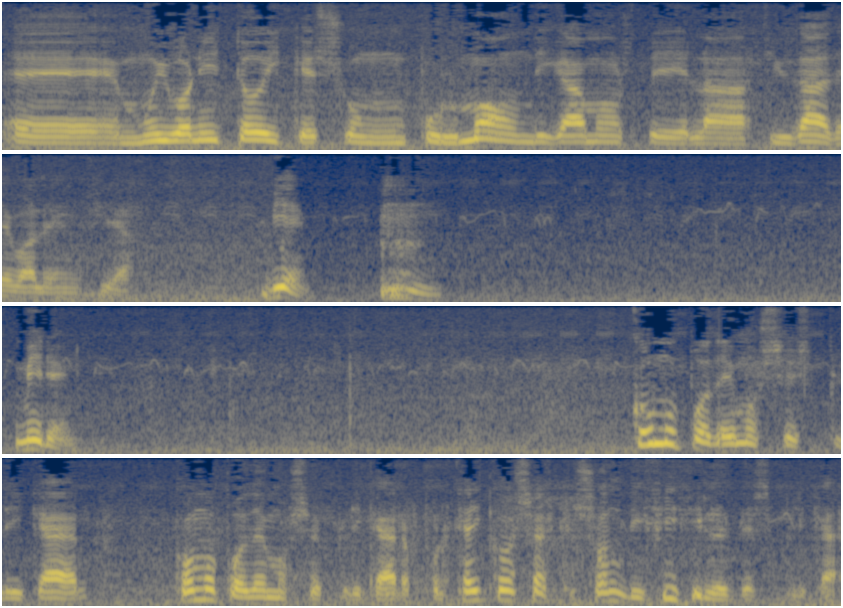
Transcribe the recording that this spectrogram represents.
eh, muy bonito y que es un pulmón, digamos, de la ciudad de Valencia. Bien, miren, ¿cómo podemos explicar ¿Cómo podemos explicar? Porque hay cosas que son difíciles de explicar.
